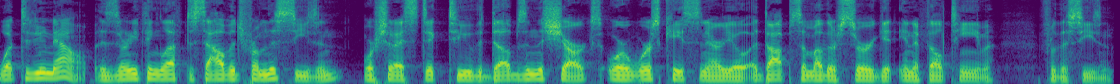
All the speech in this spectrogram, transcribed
what to do now? Is there anything left to salvage from this season? Or should I stick to the Dubs and the Sharks? Or worst case scenario, adopt some other surrogate NFL team for the season?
